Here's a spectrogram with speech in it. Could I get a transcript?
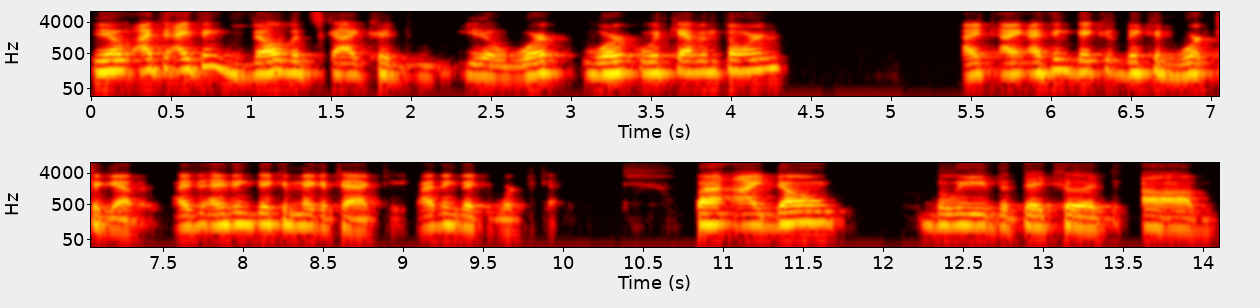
you know, I, th- I think Velvet Sky could you know work work with Kevin Thorn I, I, I think they could they could work together. I, I think they could make a tag team. I think they could work together, but I don't believe that they could um,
